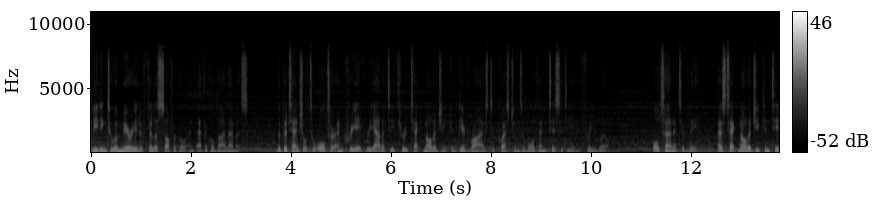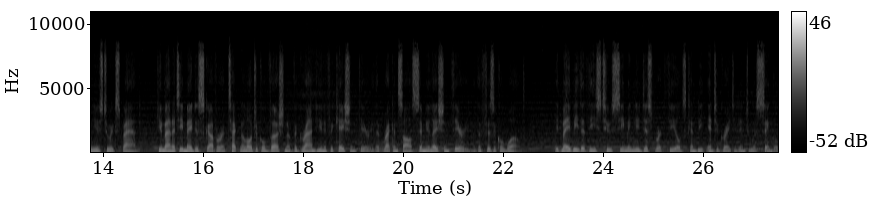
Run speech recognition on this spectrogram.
leading to a myriad of philosophical and ethical dilemmas. The potential to alter and create reality through technology could give rise to questions of authenticity and free will. Alternatively, as technology continues to expand, humanity may discover a technological version of the grand unification theory that reconciles simulation theory with the physical world. It may be that these two seemingly disparate fields can be integrated into a single,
